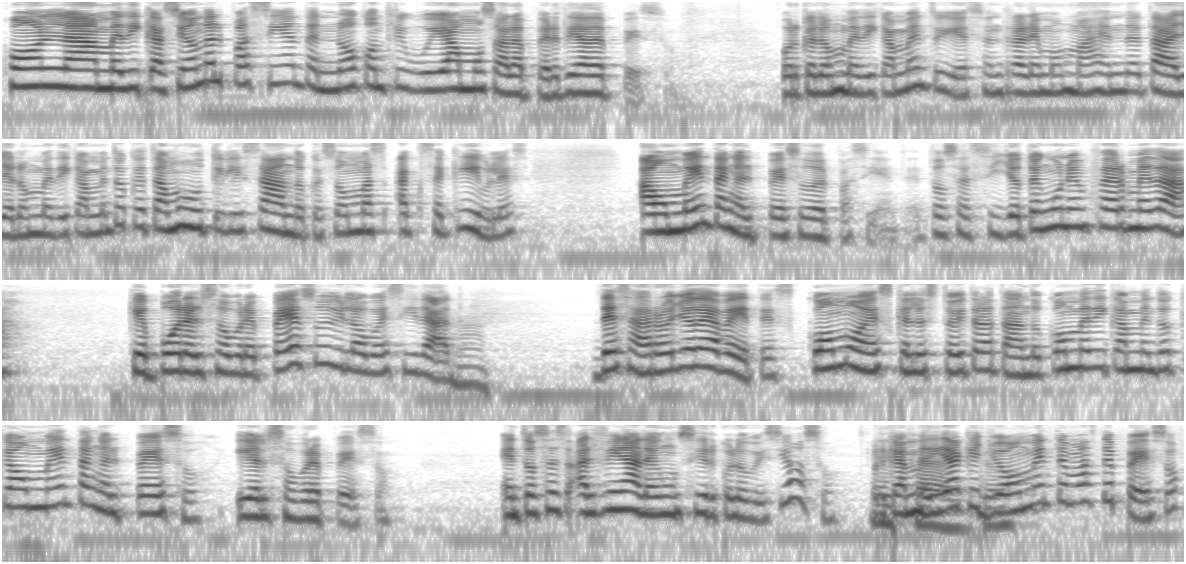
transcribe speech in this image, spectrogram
con la medicación del paciente no contribuíamos a la pérdida de peso, porque los medicamentos, y eso entraremos más en detalle, los medicamentos que estamos utilizando, que son más asequibles, aumentan el peso del paciente. Entonces, si yo tengo una enfermedad que por el sobrepeso y la obesidad desarrollo diabetes, ¿cómo es que lo estoy tratando con medicamentos que aumentan el peso y el sobrepeso? Entonces, al final es un círculo vicioso, porque a medida que yo aumente más de peso,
